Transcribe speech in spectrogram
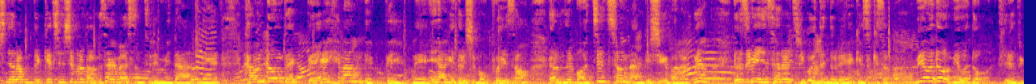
와주신 여러분들께 진심으로 감사의 말씀 드립니다. 네. 감동 100배, 희망 100배. 네. 이항의 도시 목포에서 여러분들 멋진 추억 남기시기 바라고요. 요즘에 인사를 드리고 있는 노래 계속해서 미워도 미워도 들려드리겠습니다.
